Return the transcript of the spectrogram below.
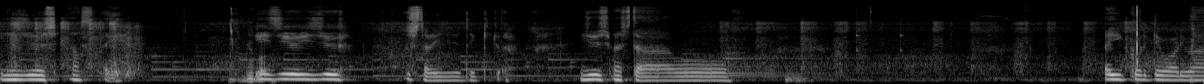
移住しなさい。移住移住そしたら移住できる。移住しました。おーはいこれで終わります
